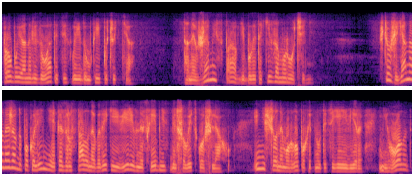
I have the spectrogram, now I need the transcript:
пробую аналізувати ці свої думки і почуття. Та невже ми й справді були такі заморочені? Що ж, я належав до покоління, яке зростало на великій вірі в несхибність більшовицького шляху, і ніщо не могло похитнути цієї віри ні голод,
